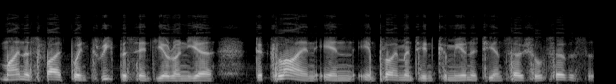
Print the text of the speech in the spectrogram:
minus 5.3% year-on-year decline in employment in community and social services.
